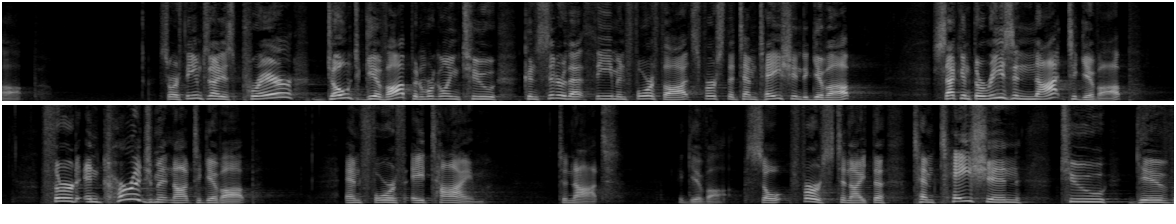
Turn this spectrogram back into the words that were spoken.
up. So, our theme tonight is prayer, don't give up, and we're going to consider that theme in four thoughts. First, the temptation to give up. Second, the reason not to give up. Third, encouragement not to give up. And fourth, a time to not give up. So, first tonight, the temptation to give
